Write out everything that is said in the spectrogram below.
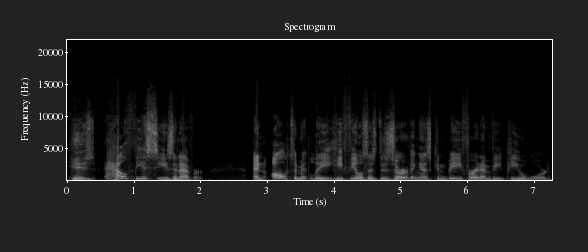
His healthiest season ever. And ultimately, he feels as deserving as can be for an MVP award.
